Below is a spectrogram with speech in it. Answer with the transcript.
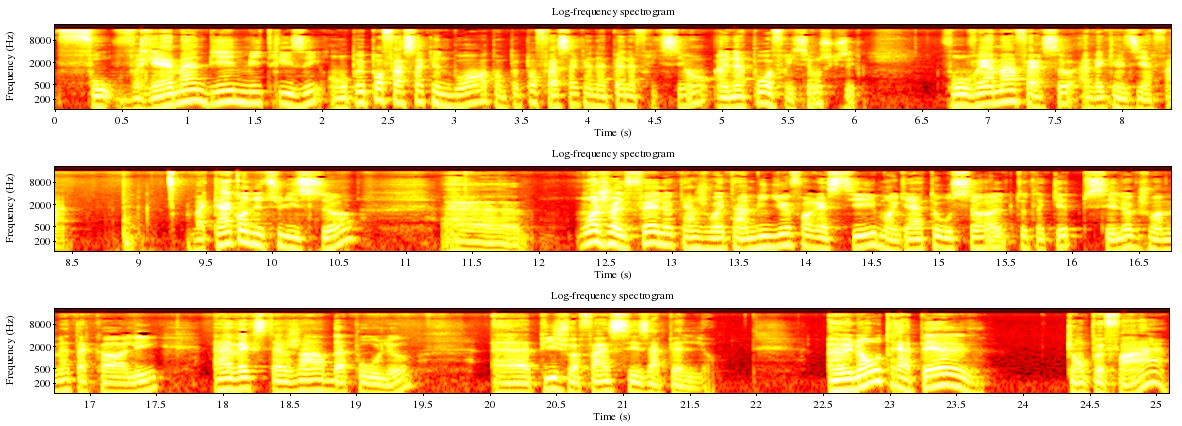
faut vraiment bien le maîtriser. On ne peut pas faire ça qu'une boîte, on ne peut pas faire ça qu'un appel à friction, un appôt à friction, excusez. Il faut vraiment faire ça avec un diaphragme. quand on utilise ça, euh, moi je le fais là, quand je vais être en milieu forestier, moi gratter au sol, tout le kit, puis c'est là que je vais me mettre à caler avec ce genre d'appôt-là, euh, puis je vais faire ces appels-là. Un autre appel qu'on peut faire,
